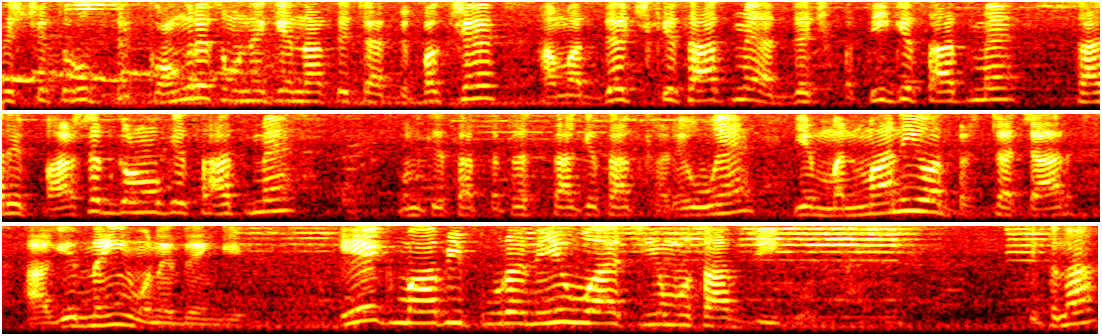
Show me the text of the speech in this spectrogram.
निश्चित रूप से कांग्रेस होने के नाते चाहे विपक्ष हैं, हम अध्यक्ष के साथ में अध्यक्ष पति के साथ में, सारे पार्षद गणों के साथ में, उनके साथ तटस्थता के साथ खड़े हुए हैं। ये मनमानी और भ्रष्टाचार आगे नहीं होने देंगे। एक माह भी पूरा नहीं हुआ है, सीएमओ साहब जी को। कितना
